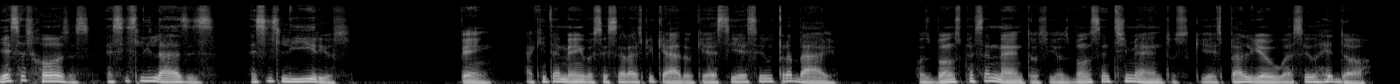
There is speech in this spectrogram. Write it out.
E essas rosas, esses lilazes, esses lírios? Bem, Aqui também você será explicado que esse, esse é o trabalho, os bons pensamentos e os bons sentimentos que espalhou a seu redor.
